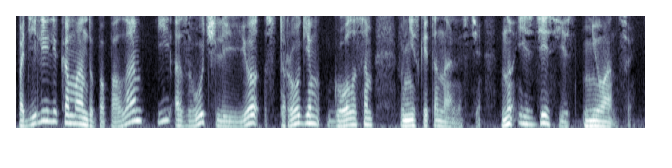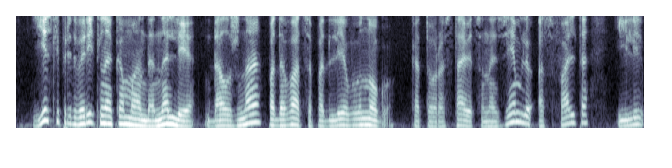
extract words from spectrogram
Поделили команду пополам и озвучили ее строгим голосом в низкой тональности. Но и здесь есть нюансы. Если предварительная команда на ле должна подаваться под левую ногу, которая ставится на землю, асфальта или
